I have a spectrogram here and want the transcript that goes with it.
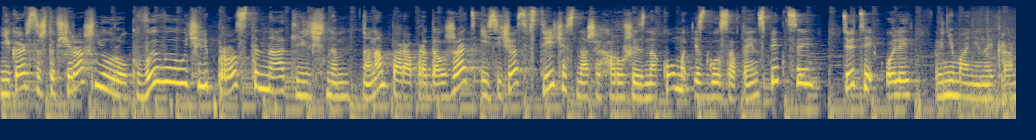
Мне кажется, что вчерашний урок вы выучили просто на отлично. Но нам пора продолжать. И сейчас встреча с нашей хорошей знакомой из госавтоинспекции, тетей Олей. Внимание на экран.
